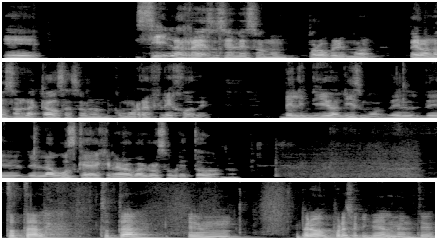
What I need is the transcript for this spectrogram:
eh, sí, las redes sociales son un problemón, pero no son la causa, son un como reflejo de, del individualismo, de, la búsqueda de generar valor sobre todo, ¿no? Total, total. Em, pero por eso, idealmente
